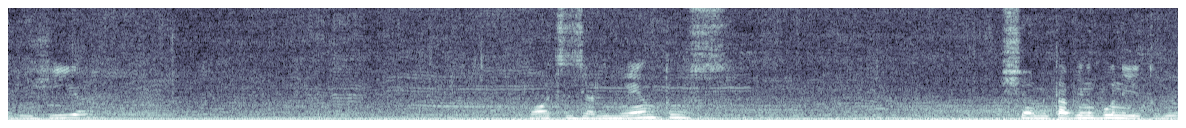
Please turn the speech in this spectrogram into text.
bugia, potes de alimentos. O chame tá vindo bonito, viu?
